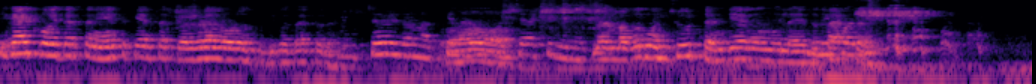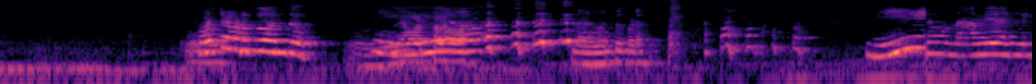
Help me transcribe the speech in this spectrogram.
ತಿಗಾಯ್ತು ಹೋಯ್ತಿರ್ತಾನೆ? ಎಂತಕ್ಕೆ ಅಂತ ಕೆಳಗಡೆ ನೋಡು ಅನ್ಸತಿ ಗೊತ್ತಾಗ್ತದೆ. ನನ್ನ ಮಗಗೆ ಒಂಚೂರು ಥಂಡಿ ಆಗಂಗಿಲ್ಲ ಎದು ಹೊಟ್ಟೆ ಹೊಡ್ಕೊ ಒಂದು. ನೀನೇ ಬಡ. ನೀನು ನಾವೇ ಆಗಲಿ.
